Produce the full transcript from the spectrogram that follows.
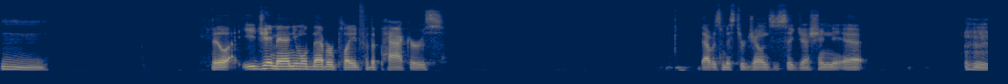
Hmm. Bill EJ Manuel never played for the Packers. That was Mr. Jones's suggestion. Yeah. Hmm.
